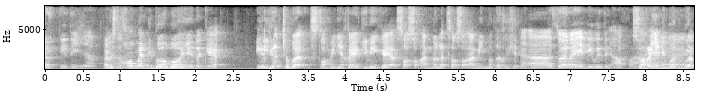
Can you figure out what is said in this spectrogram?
isti itu siapa. Habis itu komen di bawah-bawahnya itu kayak Ih lihat coba storynya kayak gini kayak sok-sokan banget sok-sokan imut. Aku kayak Eh, suaranya dibutuhin apa? Suaranya dibuat-buat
